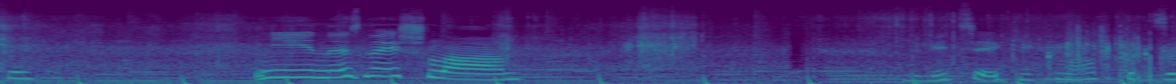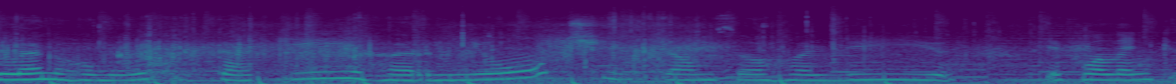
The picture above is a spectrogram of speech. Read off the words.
що. Ні, не знайшла. Дивіться, який клаптик зеленого моху. Такі гарнючі, прям взагалі, як маленькі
